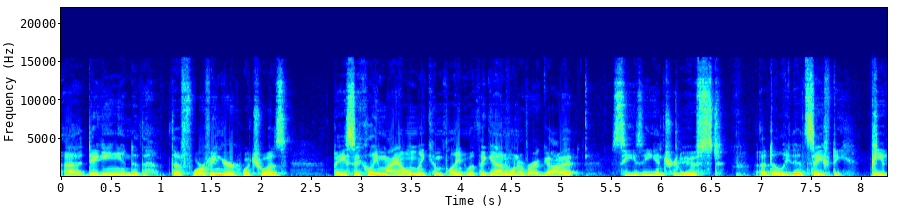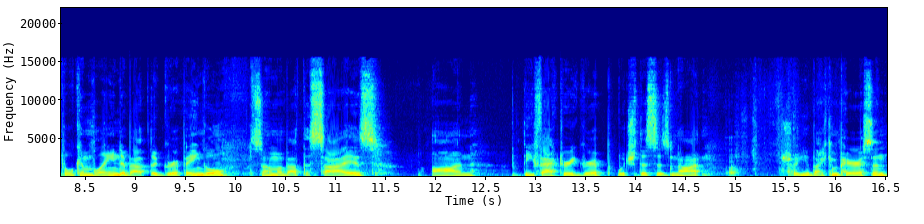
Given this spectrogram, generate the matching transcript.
uh, digging into the, the forefinger, which was basically my only complaint with the gun whenever I got it. CZ introduced a deleted safety. People complained about the grip angle, some about the size on the factory grip, which this is not. I'll show you by comparison.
